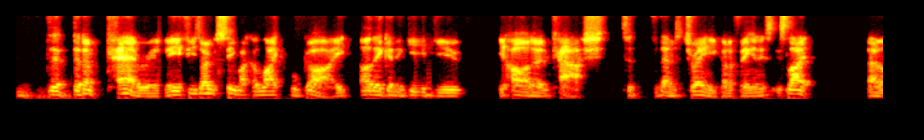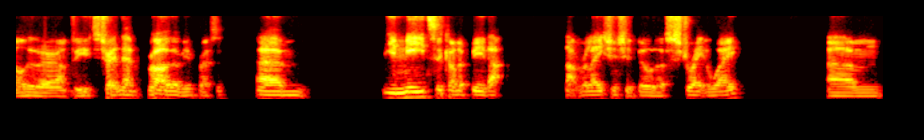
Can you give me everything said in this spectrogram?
they, they don't care really. If you don't seem like a likable guy, are they going to give you your hard-earned cash to, for them to train you, kind of thing. And it's, it's like um, all the way around for you to train them rather than be impressive. Um, you need to kind of be that that relationship builder straight away. Um,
